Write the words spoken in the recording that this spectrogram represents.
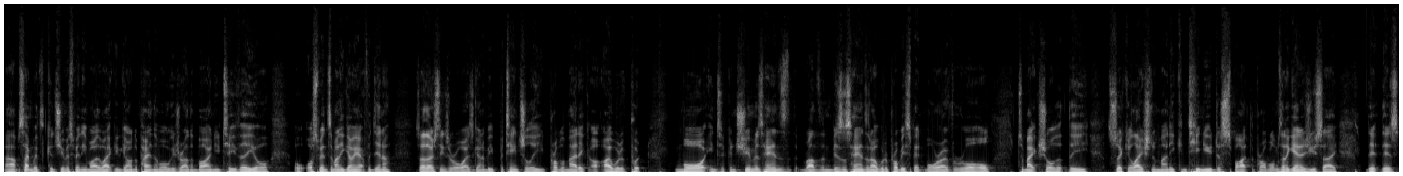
Um, same with consumer spending, by the way. It could go into paying the mortgage rather than buy a new TV or, or, or spend some money going out for dinner. So those things are always going to be potentially problematic. I, I would have put more into consumers' hands rather than business hands, and I would have probably spent more overall to make sure that the circulation of money continued despite the problems. And again, as you say, there, there's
